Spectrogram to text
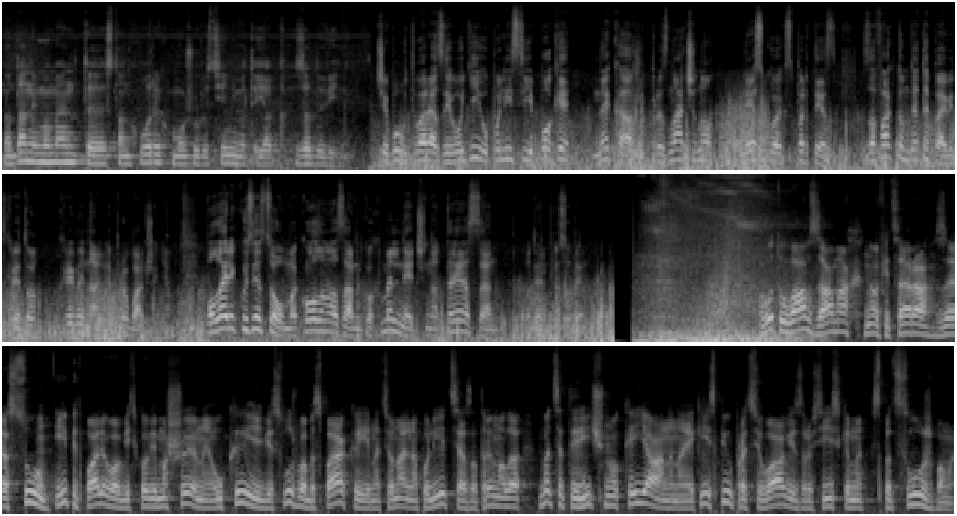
На даний момент е, стан хворих можу розцінювати як задовільний. Чи був тверезий водій у поліції поки не кажуть. Призначено низку експертиз. За фактом ДТП відкрито кримінальне провадження. Валерій Кузнєцов, Микола Назаренко, Хмельниччина, ТСН 1+,1. Готував замах на офіцера ЗСУ і підпалював військові машини. У Києві Служба безпеки і Національна поліція затримали 20-річного киянина, який співпрацював із російськими спецслужбами.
